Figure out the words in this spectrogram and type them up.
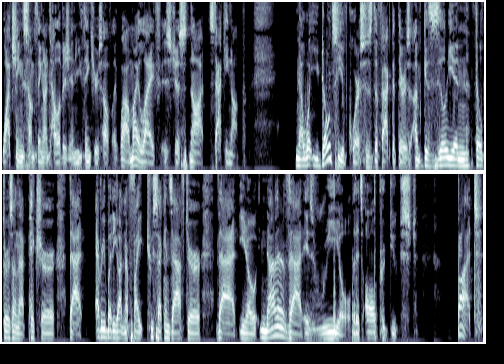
watching something on television and you think to yourself like, wow, my life is just not stacking up. Now, what you don't see, of course, is the fact that there's a gazillion filters on that picture that everybody got in a fight two seconds after that, you know, none of that is real, that it's all produced. But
